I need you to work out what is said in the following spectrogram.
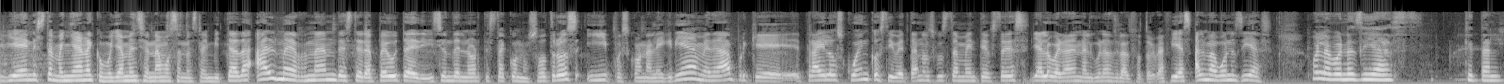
Y bien, esta mañana, como ya mencionamos a nuestra invitada, Alma Hernández, terapeuta de División del Norte, está con nosotros y pues con alegría me da porque trae los cuencos tibetanos justamente. Ustedes ya lo verán en algunas de las fotografías. Alma, buenos días. Hola, buenos días. ¿Qué tal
